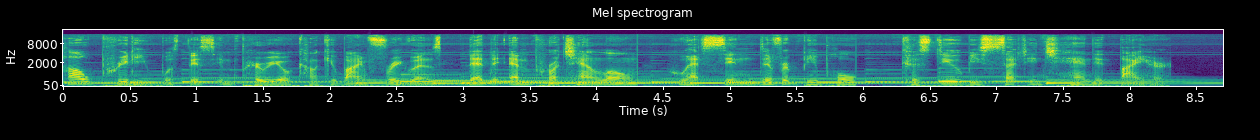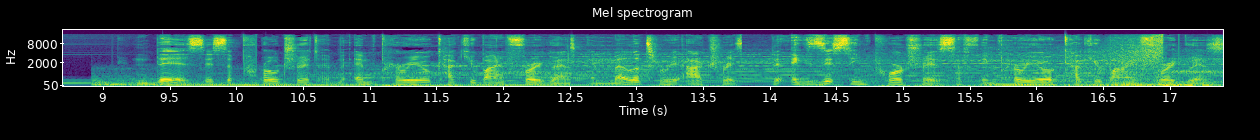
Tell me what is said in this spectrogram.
how pretty was this imperial concubine fragrance that the Emperor Qianlong, who had seen different people, could still be such enchanted by her. This is a portrait of imperial concubine fragrance and military actress. The existing portraits of imperial concubine fragrance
